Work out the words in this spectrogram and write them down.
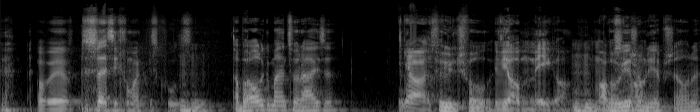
Aber ja, das wäre sicher mal etwas Cooles. Mhm. Aber allgemein zur Reise, Ja, fühlst du voll. ja, mega. Mhm. Wo wirst du am liebsten hin?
